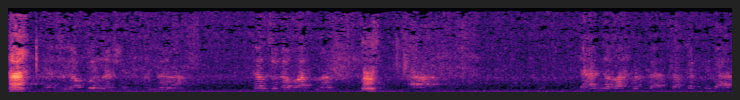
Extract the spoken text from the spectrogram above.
ها؟ لأن لو قلنا أن تنزل الرحمة لأن الرحمة تقف إلى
